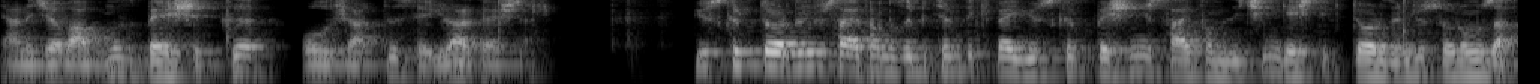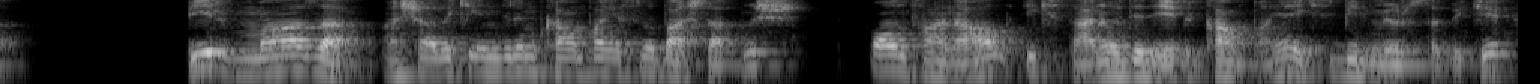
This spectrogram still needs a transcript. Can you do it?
Yani cevabımız B şıkkı olacaktı sevgili arkadaşlar. 144. sayfamızı bitirdik ve 145. sayfamız için geçtik 4. sorumuza. Bir mağaza aşağıdaki indirim kampanyasını başlatmış. 10 tane al x tane öde diye bir kampanya. X'i bilmiyoruz tabii ki.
